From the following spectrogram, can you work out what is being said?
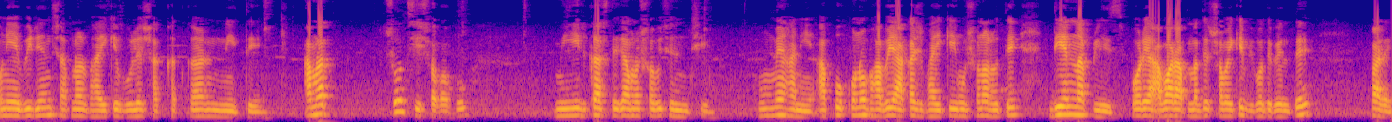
উনি এভিডেন্স আপনার ভাইকে বলে সাক্ষাৎকার নিতে। আমরা শুনছি সব আপু। মিহির কাছ থেকে আমরা সবই শুনছি। উম্মে হানি, আপু, কোনোভাবেই আকাশ ভাইকে ইমোশনাল হতে দিয়েন না প্লিজ পরে আবার আপনাদের সবাইকে বিপদে ফেলতে পারে।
